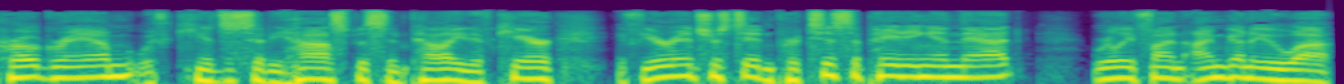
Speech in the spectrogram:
Program with Kansas City Hospice and Palliative Care. If you're interested in participating in that, really fun. I'm going to uh,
